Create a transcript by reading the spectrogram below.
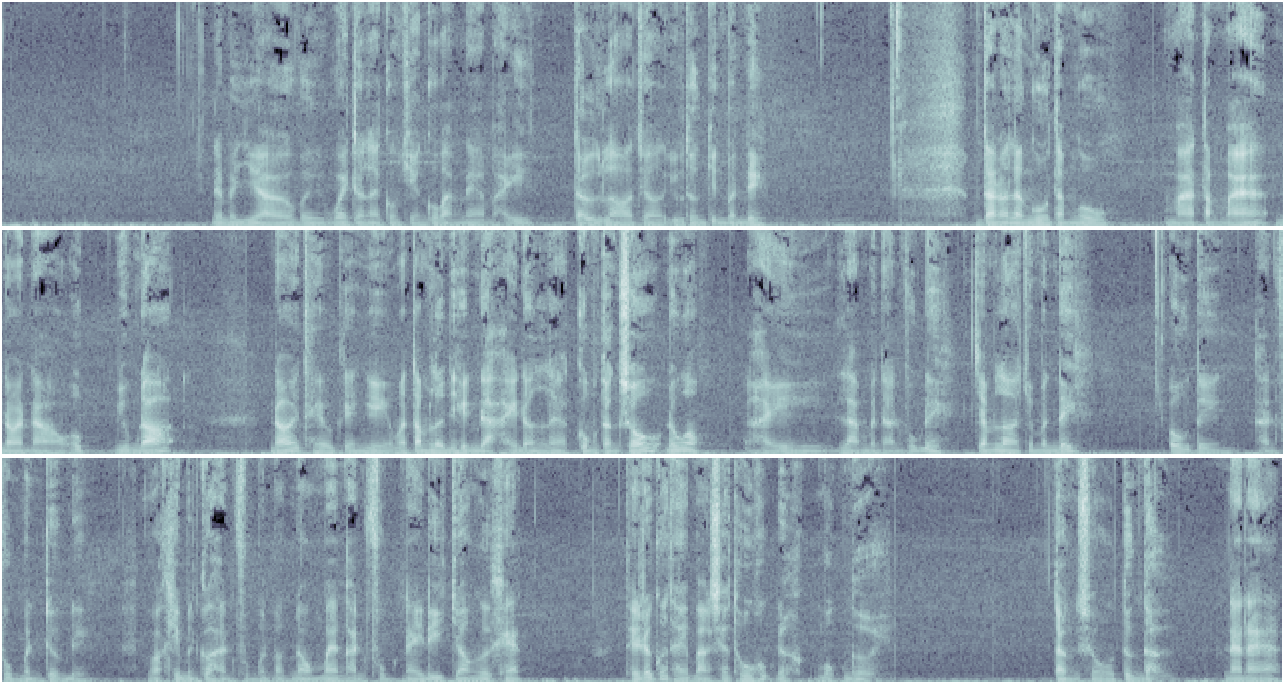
Nên bây giờ với quay trở lại câu chuyện của bạn nam, hãy tự lo cho yêu thương chính mình đi. Người ta nói là ngu tầm ngu, mã tầm mã nồi nào úp dung đó. Nói theo cái nghĩa mà tâm linh hiện đại đó là cùng tần số, đúng không? Hãy làm mình hạnh phúc đi, chăm lo cho mình đi, ưu tiên hạnh phúc mình trước đi. Và khi mình có hạnh phúc, mình bắt đầu mang hạnh phúc này đi cho người khác, thì rất có thể bạn sẽ thu hút được một người tần số tương tự, na ná.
